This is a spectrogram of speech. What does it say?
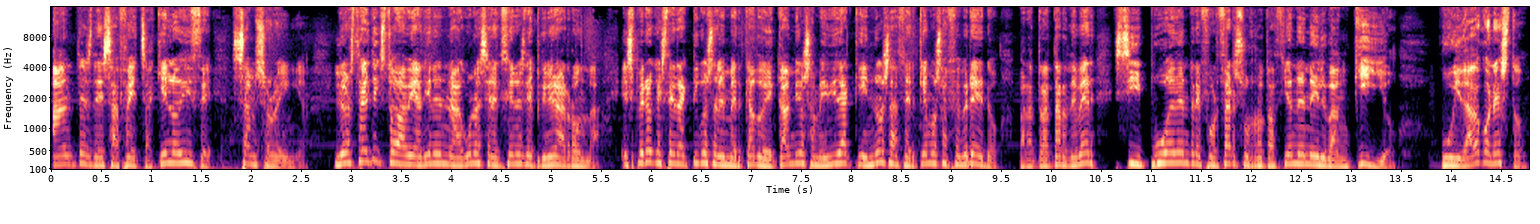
antes de esa fecha. ¿Quién lo dice? Sam Sorania. Los Celtics todavía tienen algunas selecciones de primera ronda. Espero que estén activos en el mercado de cambios a medida que nos acerquemos a febrero, para tratar de ver si pueden reforzar su rotación en el banquillo. Cuidado con esto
